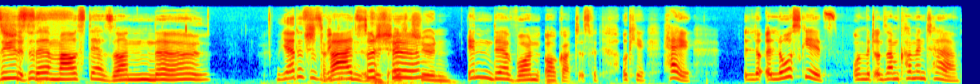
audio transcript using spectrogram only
schön. süße Das, Maus der Sonne. ja, das ist Strahlt wirklich so ist schön, echt schön. in der Wonne. Oh Gott, es wird. Okay, hey, los geht's. Und mit unserem Kommentar.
